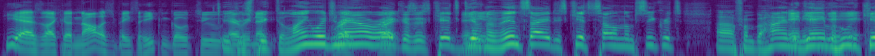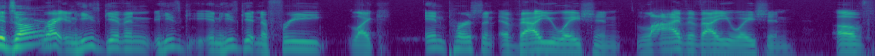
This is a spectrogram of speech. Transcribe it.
he has like a knowledge base that he can go to he every. Can speak the language right, now, right? Because right. his kids and giving he, them insight. His kids telling them secrets uh, from behind the game and who the kids are. Right, and he's given he's and he's getting a free like in person evaluation, live evaluation of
